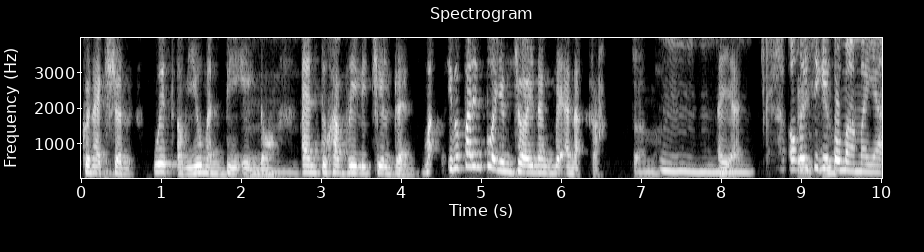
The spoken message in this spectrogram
connection with a human being, no? Mm. And to have really children. Ma- iba pa rin po yung joy ng may anak ka. Tama. Mhm. Ayan. Okay, Thank sige you. po mamaya.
